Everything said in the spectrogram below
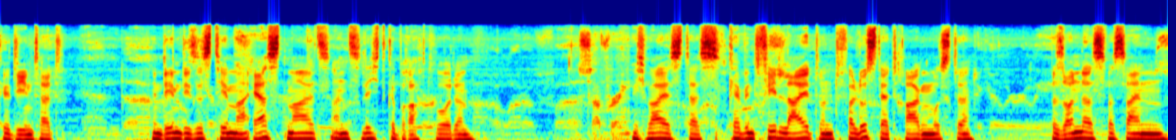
gedient hat, indem dieses Thema erstmals ans Licht gebracht wurde. Ich weiß, dass Kevin viel Leid und Verlust ertragen musste, besonders was seinen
